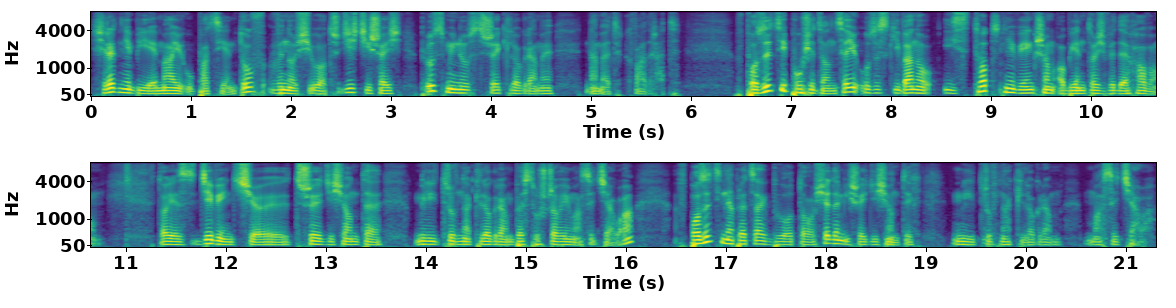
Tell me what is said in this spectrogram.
Średnie BMI u pacjentów wynosiło 36 plus minus 3 kg na metr kwadrat. W pozycji półsiedzącej uzyskiwano istotnie większą objętość wydechową. To jest 9,3 ml na kilogram beztłuszczowej masy ciała. W pozycji na plecach było to 7,6 ml na kilogram masy ciała.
